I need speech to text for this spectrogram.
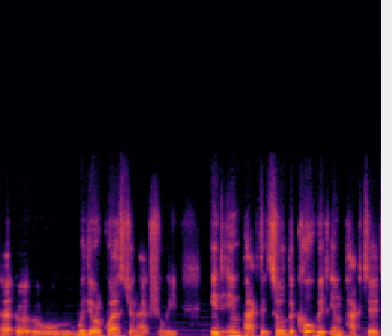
uh, with your question actually. It impacted so the COVID impacted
